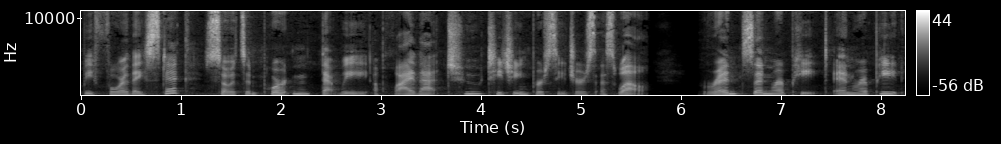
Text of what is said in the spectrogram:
before they stick, so it's important that we apply that to teaching procedures as well rinse and repeat and repeat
